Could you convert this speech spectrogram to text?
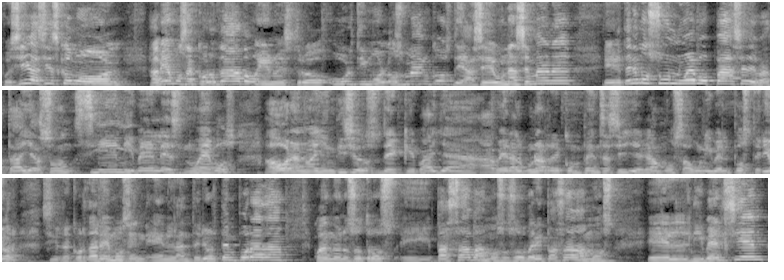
Pues sí, así es como habíamos acordado en nuestro último Los Mancos de hace una semana. Eh, tenemos un nuevo pase de batalla, son 100 niveles nuevos. Ahora no hay indicios de que vaya a haber alguna recompensa si llegamos a un nivel posterior. Si recordaremos en, la anterior temporada, cuando nosotros eh, pasábamos o sobrepasábamos el nivel 100,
